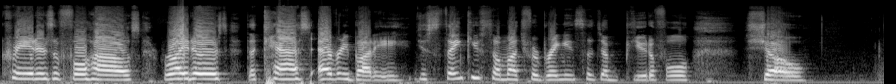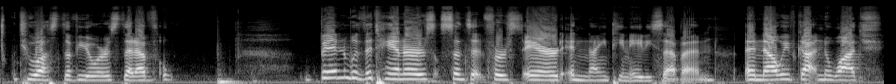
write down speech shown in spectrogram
creators of Full House, writers, the cast, everybody. Just thank you so much for bringing such a beautiful show to us, the viewers that have been with the Tanners since it first aired in 1987. And now we've gotten to watch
